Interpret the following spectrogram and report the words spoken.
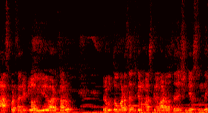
హాస్పిటల్స్ అన్నింటిలో ఇవే వాడతారు. ప్రభుత్వం కూడా సర్జికల్ మాస్క్ని వాడమని సజెషన్ చేస్తుంది.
